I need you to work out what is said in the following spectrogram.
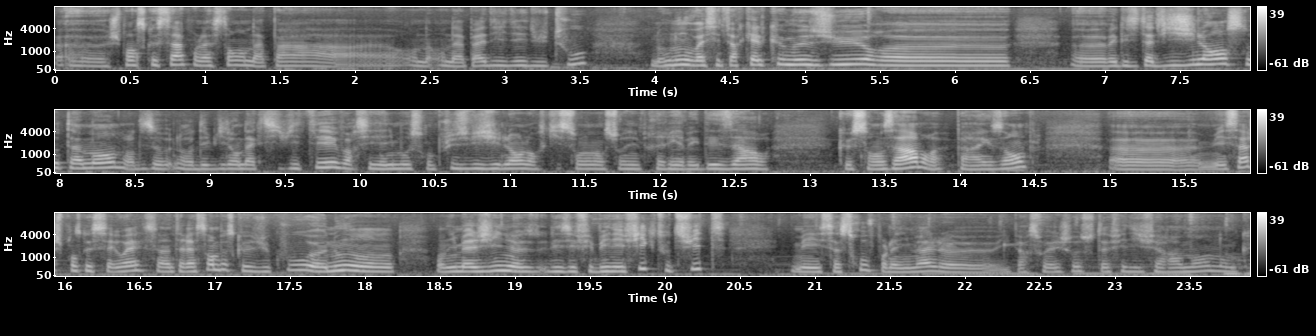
je pense que ça, pour l'instant, on n'a pas, on, n'a pas d'idée du tout. Donc nous, on va essayer de faire quelques mesures avec des états de vigilance, notamment lors des bilans d'activité, voir si les animaux sont plus vigilants lorsqu'ils sont sur une prairie avec des arbres que sans arbres, par exemple. Euh, mais ça, je pense que c'est ouais, intéressant parce que du coup, euh, nous, on, imagine les effets bénéfiques tout de suite, mais ça se trouve, pour l'animal, euh, il perçoit les choses tout à fait différemment. Donc.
